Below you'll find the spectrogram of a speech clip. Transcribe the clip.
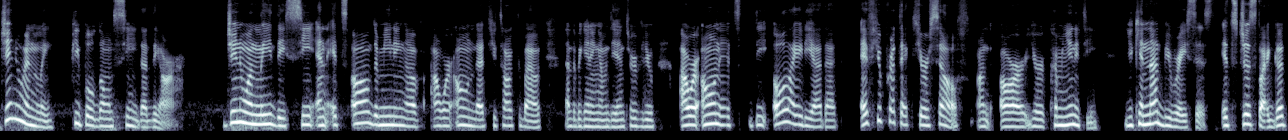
genuinely, people don't see that they are. Genuinely, they see, and it's all the meaning of our own that you talked about at the beginning of the interview. Our own, it's the whole idea that if you protect yourself and, or your community, you cannot be racist it's just like good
